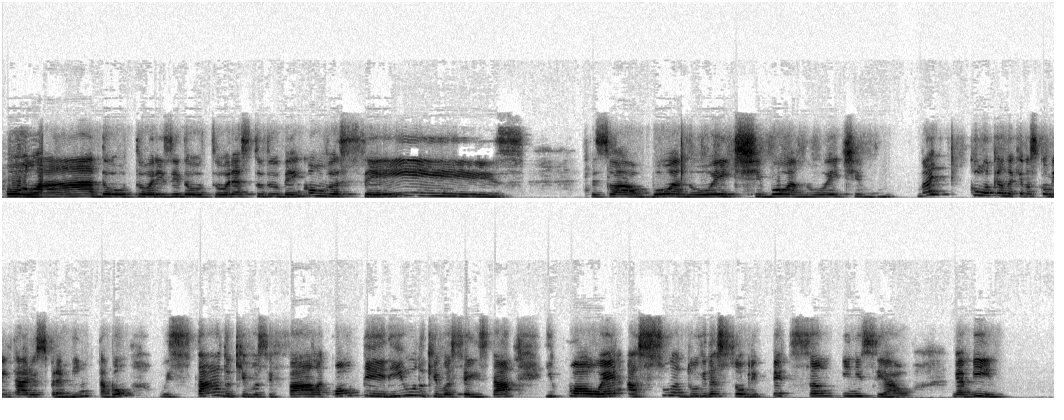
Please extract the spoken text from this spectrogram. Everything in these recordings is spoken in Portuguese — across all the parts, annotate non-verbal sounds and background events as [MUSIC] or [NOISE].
Olá, doutores e doutoras, tudo bem com vocês? Pessoal, boa noite, boa noite. Vai colocando aqui nos comentários para mim, tá bom? O estado que você fala, qual o período que você está e qual é a sua dúvida sobre petição inicial. Gabi,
